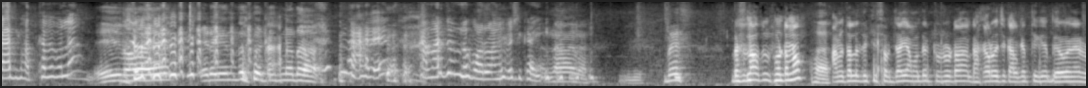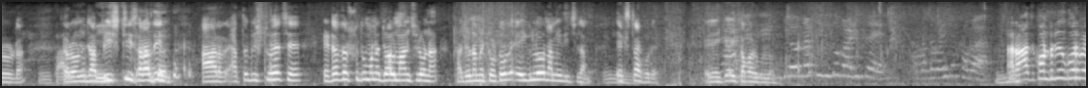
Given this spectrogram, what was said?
রাত ভাত খাবে বলে? এই বাবা এটা কিন্তু ঠিক না দা না রে আমার জন্য বড় আমি বেশি খাই। না না। বেশ বেশ নাও তুমি ফোনটা নাও। হ্যাঁ। আমি তাহলে দেখি সব যাই। আমাদের টোটোটা ঢাকা রয়েছে কালকের থেকে বেরোয় না টোটোটা। কারণ যা বৃষ্টি। সারাদিন আর এত বৃষ্টি হয়েছে এটা তো শুধু মানে জল মানছিল না তার জন্য আমি টোটোর এইগুলো নামিয়ে দিয়েছিলাম এক্সট্রা করে। এই এই খাবারগুলো। আর আজ কন্টিনিউ করবে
